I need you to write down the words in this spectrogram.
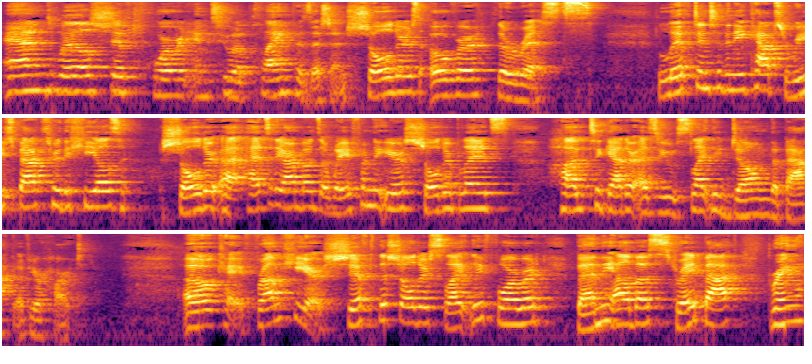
And we'll shift forward into a plank position, shoulders over the wrists. Lift into the kneecaps, reach back through the heels, shoulder uh, heads of the arm bones away from the ears, shoulder blades hug together as you slightly dome the back of your heart. Okay, from here, shift the shoulders slightly forward, bend the elbows straight back, bring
